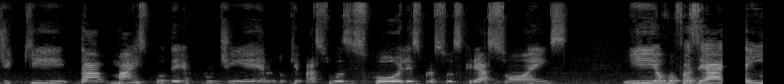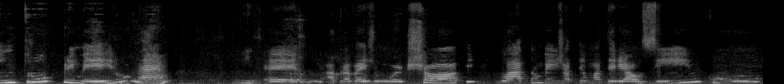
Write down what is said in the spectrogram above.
de que dá mais poder para o dinheiro do que para suas escolhas, para suas criações. E eu vou fazer a intro primeiro, né? É, através de um workshop. Lá também já tem um materialzinho com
